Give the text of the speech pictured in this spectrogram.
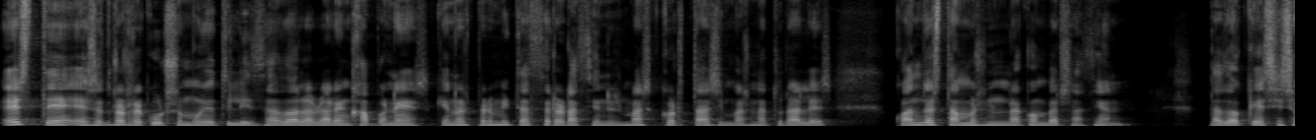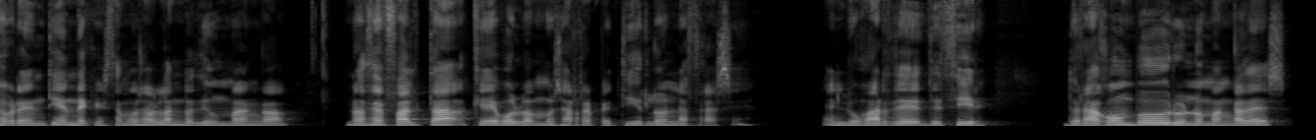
Este es otro recurso muy utilizado al hablar en japonés, que nos permite hacer oraciones más cortas y más naturales cuando estamos en una conversación. Dado que se sobreentiende que estamos hablando de un manga, no hace falta que volvamos a repetirlo en la frase. En lugar de decir Doragon Boru no manga des,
